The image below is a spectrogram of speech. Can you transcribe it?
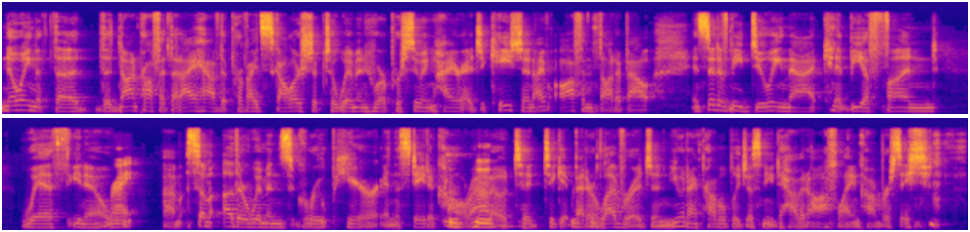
knowing that the the nonprofit that I have that provides scholarship to women who are pursuing higher education, I've often thought about instead of me doing that, can it be a fund with, you know, right um, some other women's group here in the state of Colorado mm-hmm. to to get better mm-hmm. leverage. And you and I probably just need to have an offline conversation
